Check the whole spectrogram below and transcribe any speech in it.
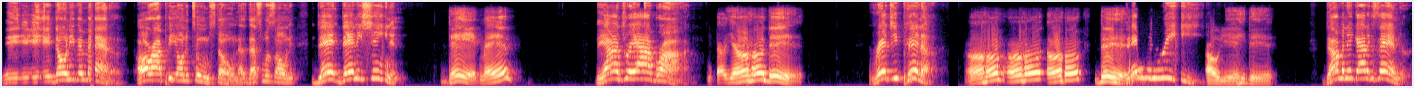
It, it, it don't even matter. R.I.P. on the tombstone. That's, that's what's on it. Dan, Danny Sheehan. Dead, man. DeAndrey Abron. Uh, yeah, uh-huh, dead. Reggie Pena. Uh huh. Uh huh. Uh huh. Dead. Damon Reed. Oh yeah, he did. Dominic Alexander.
